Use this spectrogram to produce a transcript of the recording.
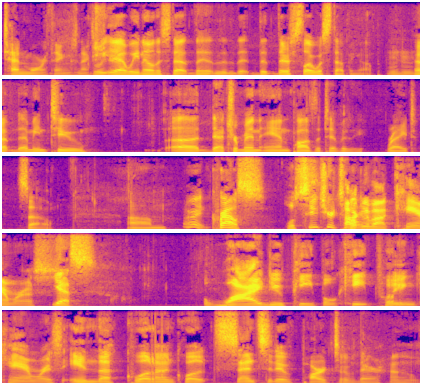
ten more things next We- year. yeah, we know the step. The, the, the, they're slow with stepping up. Mm-hmm. Uh, I mean, to uh, detriment and positivity, right? So, um, all right, Kraus. Well, since you're talking about cameras, Yes. why do people keep putting cameras in the quote unquote sensitive parts of their home?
